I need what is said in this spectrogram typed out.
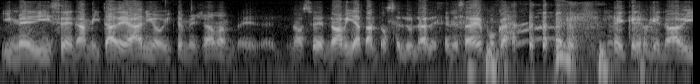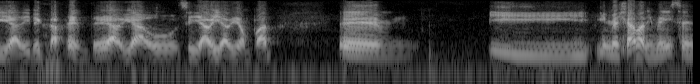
y me dicen a mitad de año viste me llaman eh, no sé no había tantos celulares en esa época. Creo que no había directamente había uh, sí había había un par. Eh, y, me llaman y me dicen,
